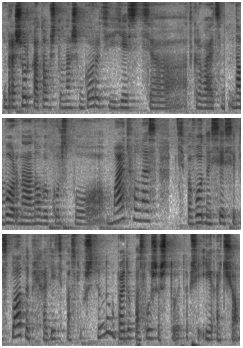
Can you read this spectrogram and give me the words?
брошюрка о том, что в нашем городе есть, э, открывается набор на новый курс по mindfulness, типа водная сессия бесплатно, приходите послушайте. Ну, пойду послушаю, что это вообще и о чем.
